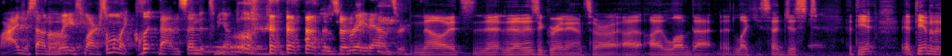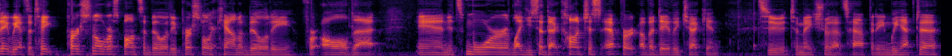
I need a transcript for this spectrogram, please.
I just sounded um, way smart. Someone like clip that and send it to me on Twitter. That's a great answer. No, it's that, that is a great answer. I, I love that. Like you said, just yeah. at the at the end of the day, we have to take personal responsibility, personal yeah. accountability for all of that, and it's more like you said that conscious effort of a daily check-in to to make sure that's happening. We have to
